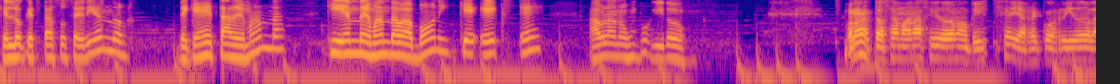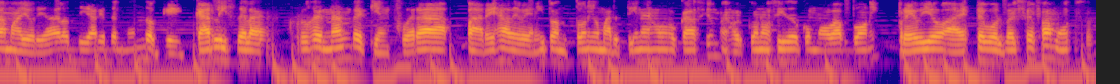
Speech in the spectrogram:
qué es lo que está sucediendo. ¿De qué es esta demanda? ¿Quién demanda a Bad ¿Qué ex es? Háblanos un poquito bueno, esta semana ha sido noticia y ha recorrido la mayoría de los diarios del mundo que Carlis de la Cruz Hernández, quien fuera pareja de Benito Antonio Martínez Ocasio, mejor conocido como Bad Bunny, previo a este volverse famoso,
